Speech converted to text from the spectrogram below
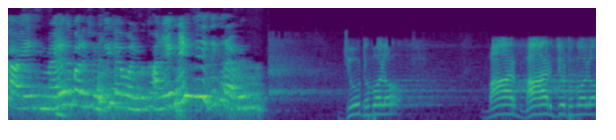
गाइस मैंने जो पनिशमेंट दी है वो इनको खाने एक ग्रेट चीज़ दिख रहा है। झूठ बोलो बार बार झूठ बोलो।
